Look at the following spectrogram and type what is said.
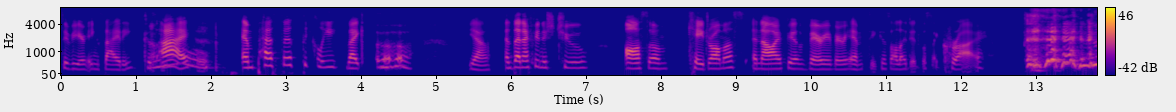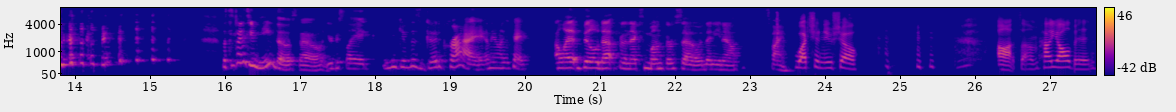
severe anxiety because I Oh. am pathetically like, Mhm. Ugh. yeah. And then I finished two awesome K dramas, and now I feel very very empty because all I did was like cry. but sometimes you need those though. You're just like, let me give this good cry. And then you're like, okay, I'll let it build up for the next month or so, and then you know, it's fine. Watch a new show. awesome. How y'all been?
